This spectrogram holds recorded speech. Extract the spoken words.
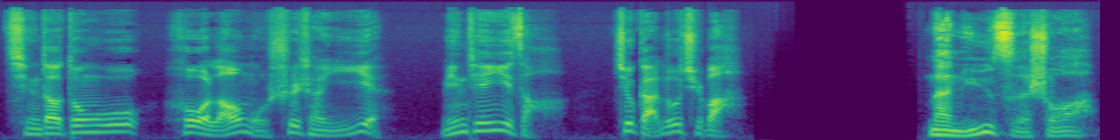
请到东屋和我老母睡上一夜，明天一早就赶路去吧。”那女子说：“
